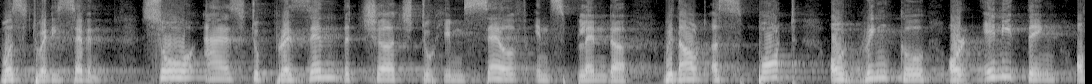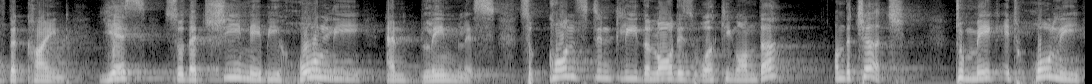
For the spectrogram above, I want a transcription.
Verse 27 so as to present the church to himself in splendor without a spot or wrinkle or anything of the kind. Yes, so that she may be holy and blameless. So constantly the Lord is working on the on the church to make it holy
